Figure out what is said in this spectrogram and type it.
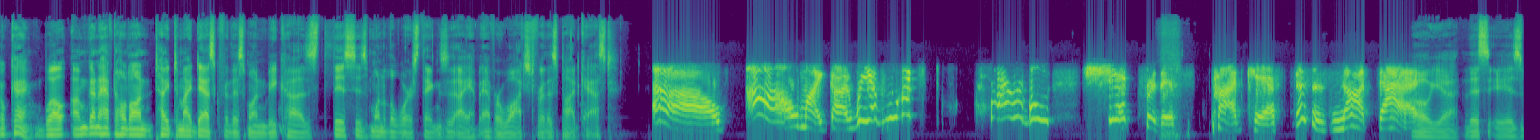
Okay. Well, I'm going to have to hold on tight to my desk for this one because this is one of the worst things I have ever watched for this podcast. Oh, my God. We have watched horrible shit for this podcast. This is not that. Oh, yeah. This is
